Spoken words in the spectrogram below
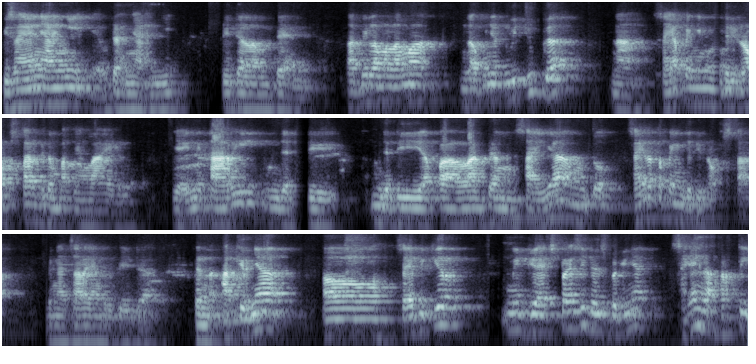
Bisanya nyanyi ya udah nyanyi di dalam band. Tapi lama-lama nggak punya duit juga. Nah saya pengen menjadi rockstar di tempat yang lain ya ini tari menjadi menjadi apa ladang saya untuk saya tetap ingin jadi rockstar dengan cara yang berbeda. Dan akhirnya uh, saya pikir media ekspresi dan sebagainya saya nggak ngerti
